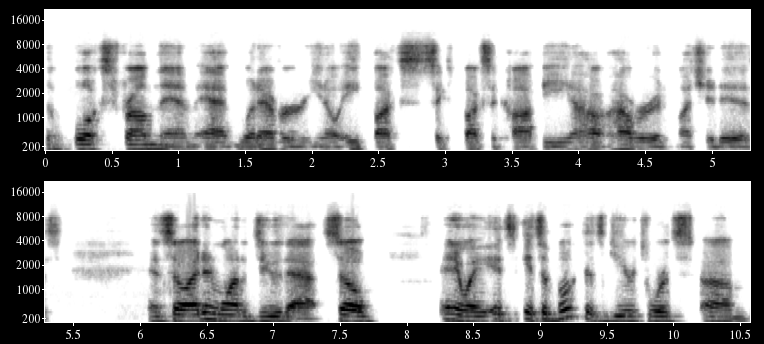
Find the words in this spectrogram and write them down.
the books from them at whatever you know, eight bucks, six bucks a copy, however much it is. And so I didn't want to do that. So anyway, it's it's a book that's geared towards um,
